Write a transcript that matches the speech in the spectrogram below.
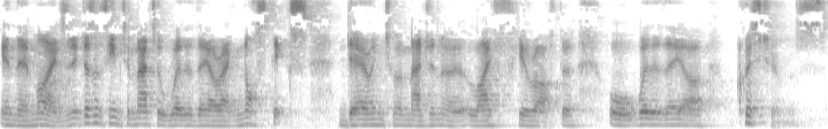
in their minds. And it doesn't seem to matter whether they are agnostics, daring to imagine a life hereafter, or whether they are Christians.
